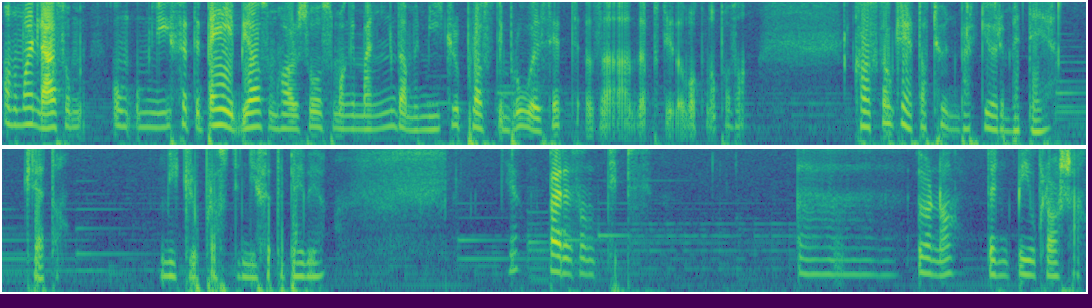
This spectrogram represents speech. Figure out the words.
Og når man leser om, om, om, nyfødte babyer som har så og så mange mengder med mikroplast i blodet sitt altså, Det er på tide å våkne opp, altså. Hva skal Greta Thunberg gjøre med det, Greta? Mikroplast i nyfødte babyer? Ja, bare sånn tips ørna, den blir jo klar seg.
